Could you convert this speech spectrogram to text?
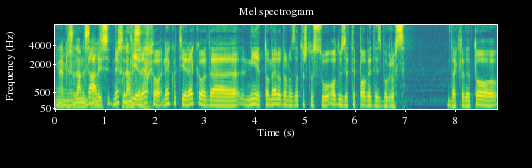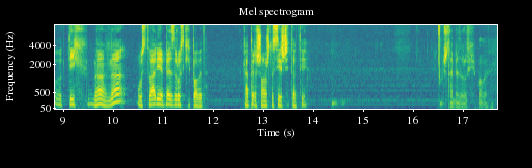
Ne, 17, da, ali neko 17. ti, je rekao, neko ti je rekao da nije to merodavno zato što su oduzete pobede zbog Rusa. Dakle, da to tih na, na, u stvari je bez ruskih pobjeda. Kapiraš ono što si iščitao ti? Šta je bez ruskih pobjeda?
